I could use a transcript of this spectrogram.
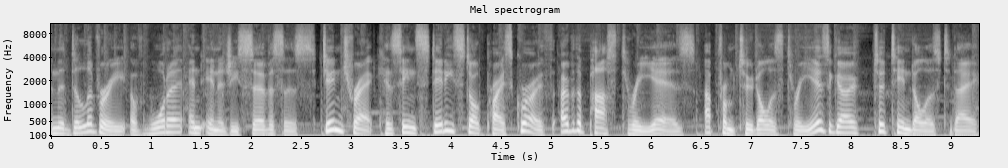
in the delivery of water and energy services. Gentrack has seen steady stock price growth over the past three years, up from $2 three years ago to $10 today.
